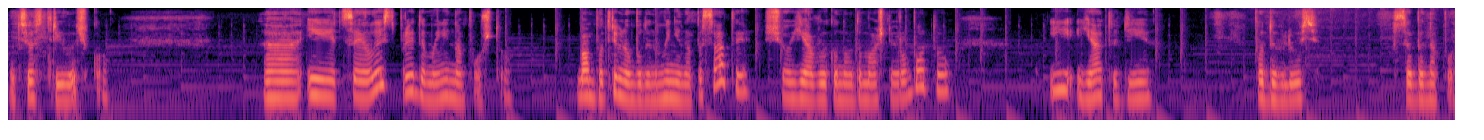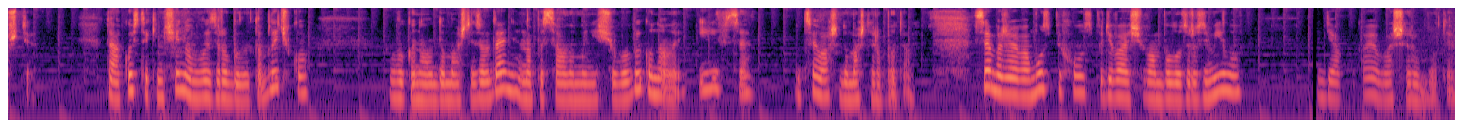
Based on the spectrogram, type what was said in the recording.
оцю стрілочку. Е, і цей лист прийде мені на пошту. Вам потрібно буде мені написати, що я виконав домашню роботу, і я тоді подивлюсь в себе на пошті. Так, ось таким чином ви зробили табличку, виконали домашнє завдання, написали мені, що ви виконали, і все. Це ваша домашня робота. Все, бажаю вам успіху. Сподіваюся, що вам було зрозуміло. Дякую, вашої роботи.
